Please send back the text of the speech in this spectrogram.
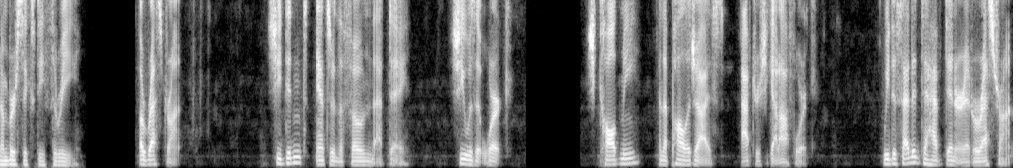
Number 63. A restaurant. She didn't answer the phone that day. She was at work. She called me and apologized after she got off work. We decided to have dinner at a restaurant.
